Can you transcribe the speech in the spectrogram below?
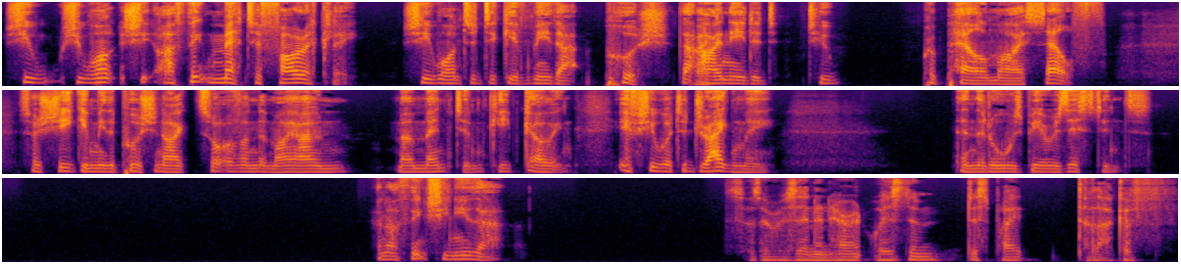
she she want she I think metaphorically she wanted to give me that push that Right. I needed to propel myself. So she gave me the push, and I sort of under my own momentum keep going. If she were to drag me, then there'd always be a resistance. And I think she knew that. So there was an inherent wisdom, despite the lack of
